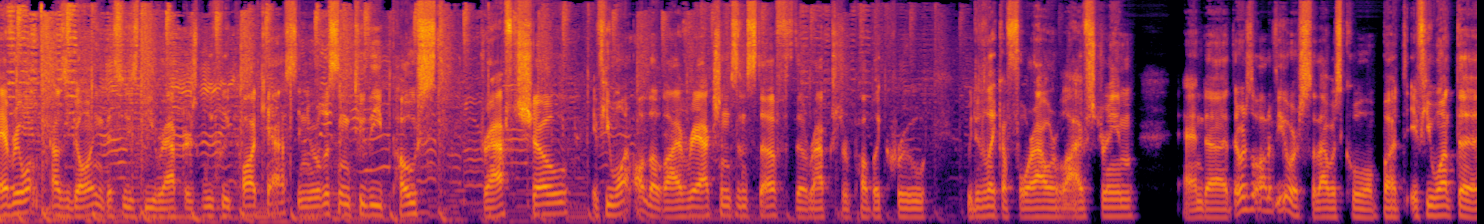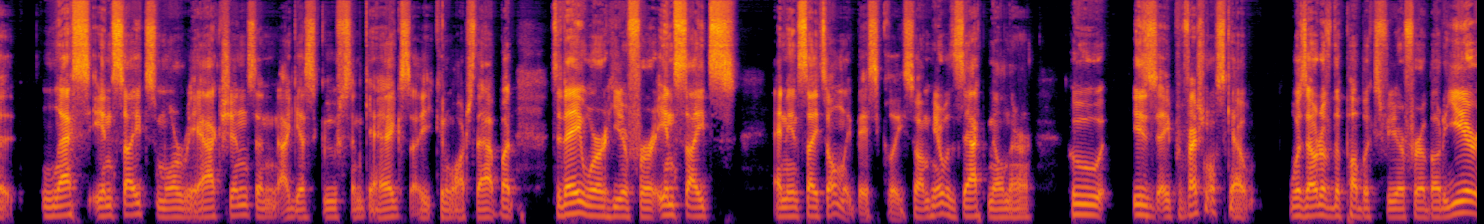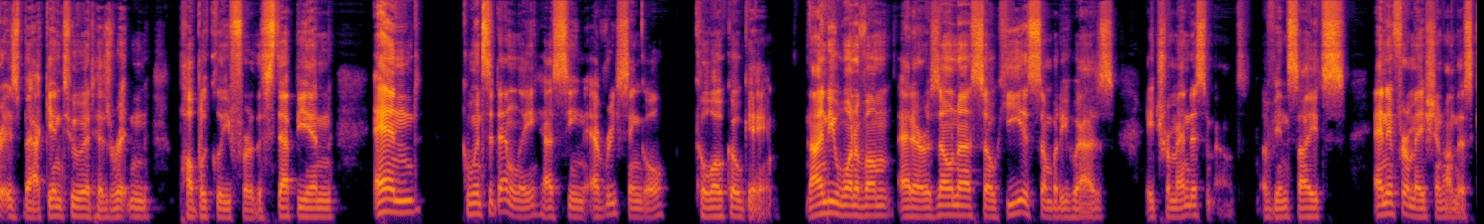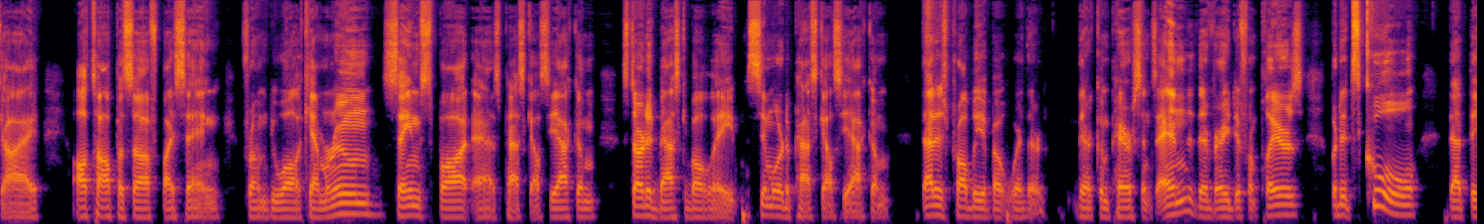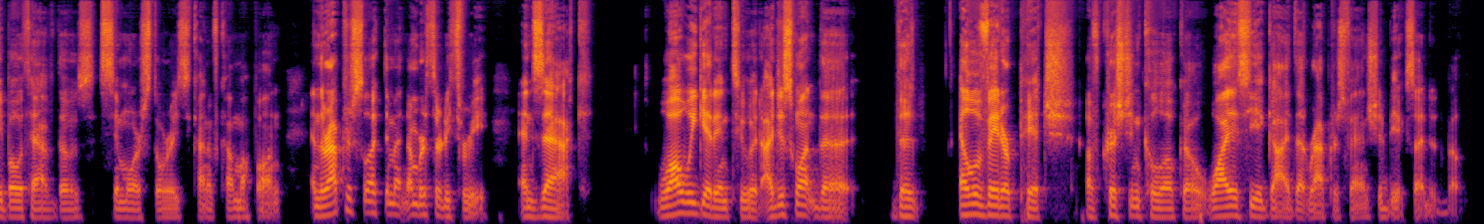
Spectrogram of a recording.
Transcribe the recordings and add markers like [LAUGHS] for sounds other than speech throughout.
Hey everyone, how's it going? This is the Raptors Weekly Podcast, and you're listening to the post draft show. If you want all the live reactions and stuff, the Raptors Republic crew, we did like a four hour live stream, and uh, there was a lot of viewers, so that was cool. But if you want the less insights, more reactions, and I guess goofs and gags, uh, you can watch that. But today we're here for insights and insights only, basically. So I'm here with Zach Milner, who is a professional scout was out of the public sphere for about a year, is back into it, has written publicly for the Stepien, and coincidentally has seen every single Koloko game, 91 of them at Arizona. So he is somebody who has a tremendous amount of insights and information on this guy. I'll top us off by saying from Douala, Cameroon, same spot as Pascal Siakam, started basketball late, similar to Pascal Siakam. That is probably about where they're their comparisons end. They're very different players, but it's cool that they both have those similar stories to kind of come up on. And the Raptors select him at number 33. And Zach, while we get into it, I just want the the elevator pitch of Christian Koloko. Why is he a guy that Raptors fans should be excited about?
